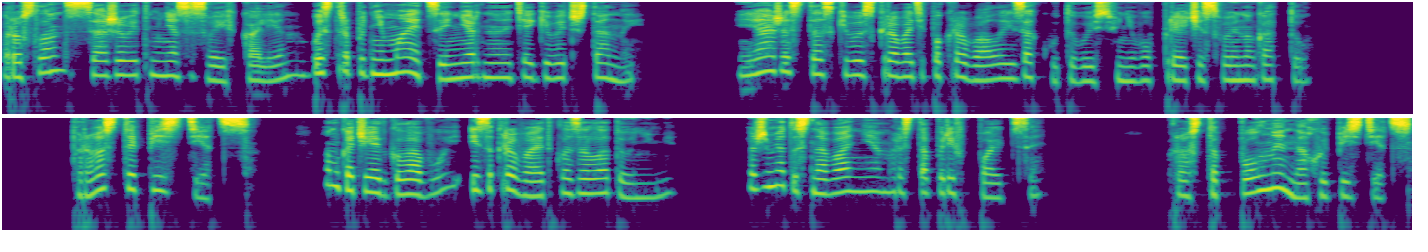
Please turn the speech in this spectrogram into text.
Руслан саживает меня со своих колен, быстро поднимается и нервно натягивает штаны. Я же стаскиваю с кровати покрывало и закутываюсь в него, пряча свою ноготу. Просто пиздец. Он качает головой и закрывает глаза ладонями. Жмет основанием, растопырив пальцы. Просто полный нахуй пиздец.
